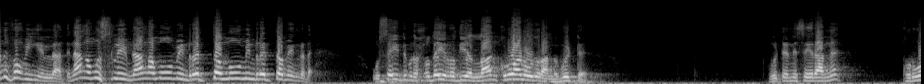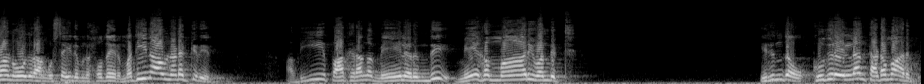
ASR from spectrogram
அனுபவிங்க எல்லாத்தையும். நாங்க முஸ்லீம் நாங்க மூமின் ரத்தம் மூமின் ரத்தம் எங்கட உசைத் பின் ஹுதை ரலியல்லாஹு குர்ஆன் ஓதுறாங்க வீட்டு. வீட்டு என்ன செய்றாங்க? குர்ஆன் ஓதுறாங்க உசைத் பின் ஹுதைர். மதீனாவில் நடக்குது அப்படியே பாக்குறாங்க மேல இருந்து மேகம் மாறி வந்துட்டு. இருந்த குதிரை எல்லாம் தடமாறுது.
